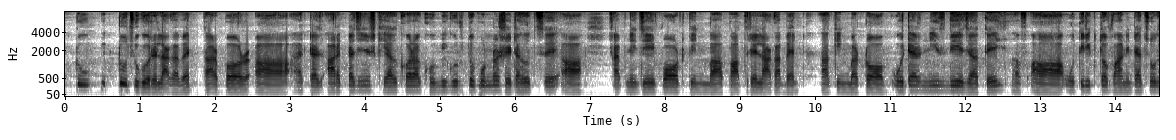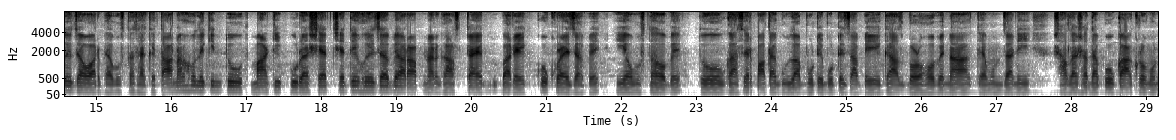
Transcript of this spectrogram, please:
একটু একটু উঁচু করে লাগাবেন। তারপর একটা, আরেকটা জিনিস খেয়াল করা খুবই গুরুত্বপূর্ণ সেটা হচ্ছে আপনি যে পট কিংবা পাত্রে লাগাবেন কিংবা টপ ওইটার নিচ দিয়ে যাতে অতিরিক্ত পানিটা চলে যাওয়ার ব্যবস্থা থাকে। তা না হলে কিন্তু মাটি পুরা স্যাঁতস্যাঁতে হয়ে যাবে আর আপনার গাছটা একবারে কোকড়ায় যাবে। এই অবস্থা হবে। তো গাছের পাতাগুলা বোটে বোটে যাবে, গাছ বড় হবে না, কেমন জানি সাদা সাদা পোকা আক্রমণ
